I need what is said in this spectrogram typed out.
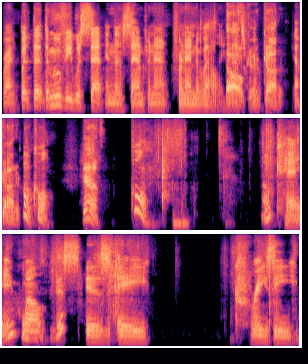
Right, but the, the movie was set in the San Fernando Valley. Oh, That's okay. where- Got it. yeah. Got it. Oh, cool. Yeah. Cool. Okay. Well, this is a crazy,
